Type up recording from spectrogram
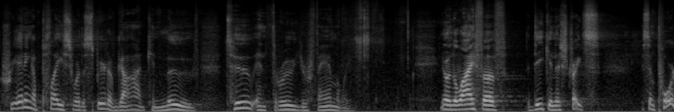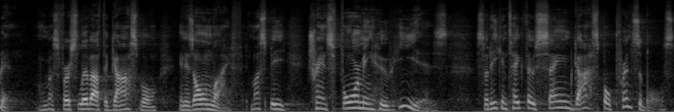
creating a place where the Spirit of God can move to and through your family. You know, in the life of a deacon, this trait's it's important. He must first live out the gospel in his own life. It must be transforming who he is so that he can take those same gospel principles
